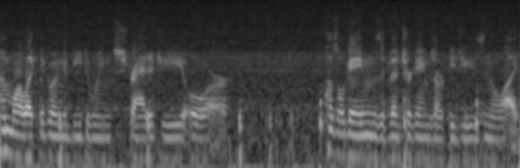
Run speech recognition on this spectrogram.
I'm more likely going to be doing strategy or puzzle games, adventure games, RPGs, and the like.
